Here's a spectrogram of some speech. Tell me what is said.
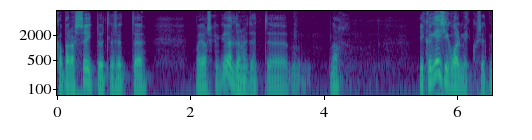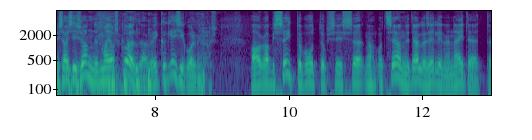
ka pärast sõitu ütles, et ma ei oskagi öelda nüüd, et noh, ikkagi esikolmikus, et mis asi see on, nüüd ma ei oska öelda, aga ikkagi esikolmikus. aga mis sõitu puutub, siis noh, vot see on nüüd jälle selline näide, et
